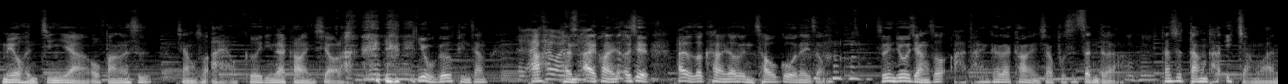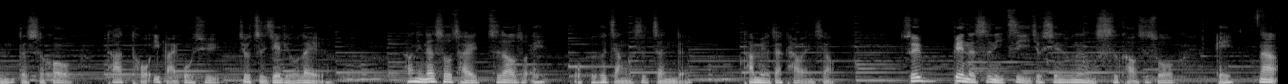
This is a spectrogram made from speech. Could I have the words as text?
没有很惊讶，我反而是想说，哎，我哥一定在开玩笑啦，因为我哥平常他很爱开玩笑，而且他有时候开玩笑会很超过那种，所以你就会讲说啊，他应该在开玩笑，不是真的啊。但是当他一讲完的时候，他头一摆过去就直接流泪了，然后你那时候才知道说，哎，我哥哥讲的是真的，他没有在开玩笑，所以变的是你自己就陷入那种思考，是说，哎，那。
